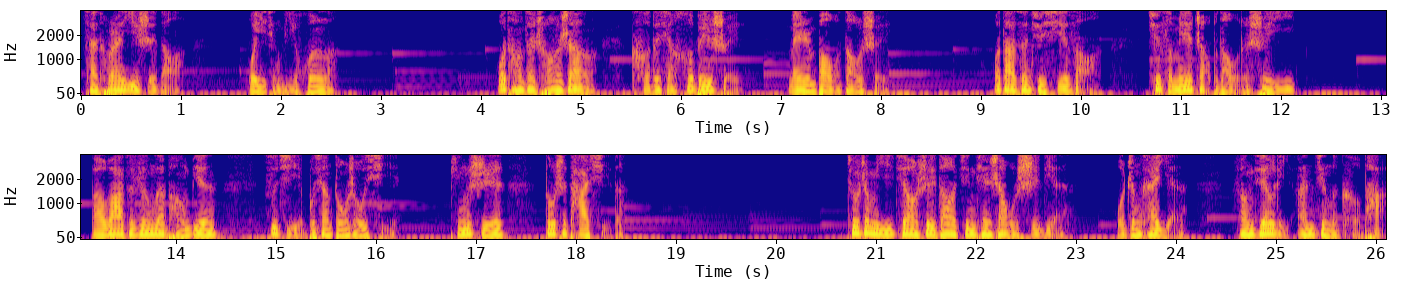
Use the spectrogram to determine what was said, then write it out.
才突然意识到我已经离婚了。我躺在床上，渴得想喝杯水，没人帮我倒水。我打算去洗澡，却怎么也找不到我的睡衣，把袜子扔在旁边，自己也不想动手洗，平时都是他洗的。就这么一觉睡到今天上午十点，我睁开眼，房间里安静的可怕，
